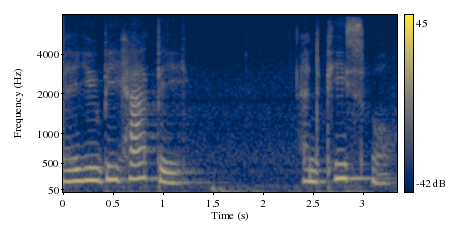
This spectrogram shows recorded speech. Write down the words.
May you be happy and peaceful.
